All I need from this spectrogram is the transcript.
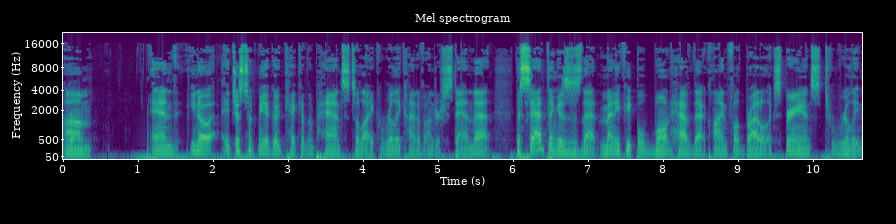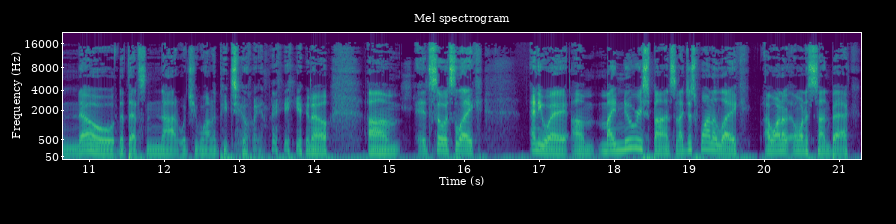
um and you know it just took me a good kick in the pants to like really kind of understand that. The sad thing is is that many people won't have that kleinfeld bridal experience to really know that that's not what you want to be doing you know? Um it's so it's like anyway um my new response and i just want to like i want to i want to send back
